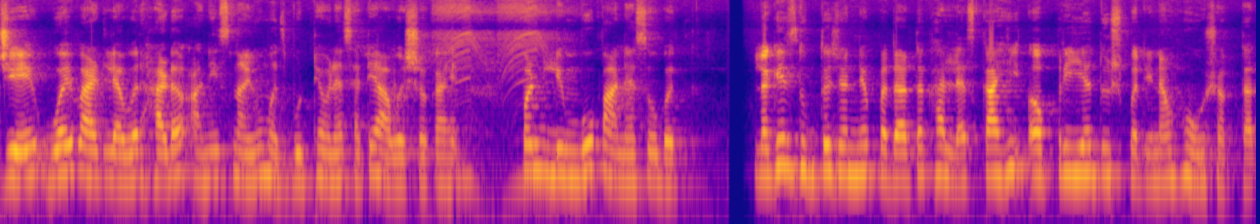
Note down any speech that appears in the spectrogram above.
जे वय वाढल्यावर हाडं आणि स्नायू मजबूत ठेवण्यासाठी आवश्यक आहेत पण लिंबू पाण्यासोबत. लगेच दुग्धजन्य पदार्थ खाल्ल्यास काही अप्रिय दुष्परिणाम होऊ शकतात.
